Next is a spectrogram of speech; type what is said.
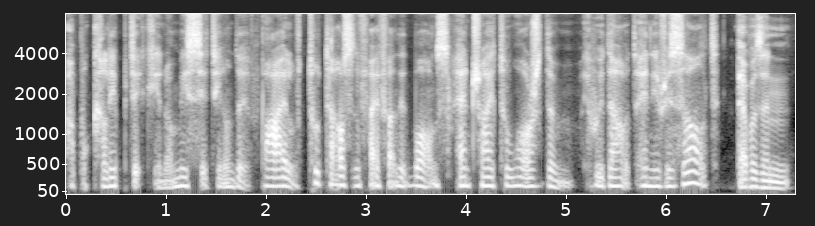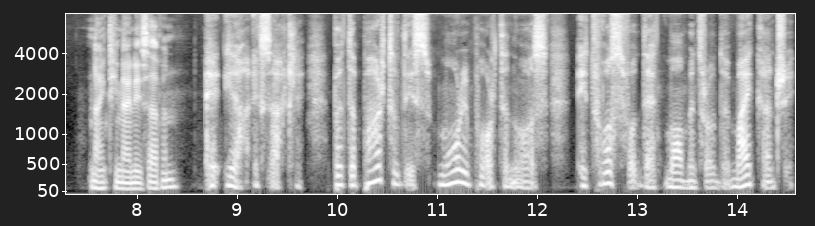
apocalyptic, you know, me sitting on the pile of 2,500 bones and try to wash them without any result. That was in 1997? Uh, yeah, exactly. But the part of this more important was it was for that moment the, my country.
